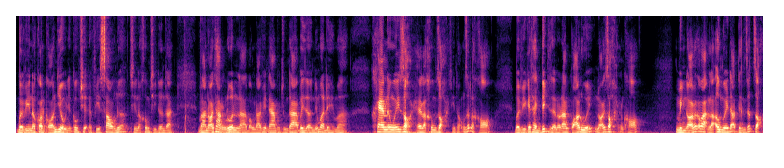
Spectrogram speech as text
Bởi vì nó còn có nhiều những câu chuyện ở phía sau nữa, chứ nó không chỉ đơn giản. Và nói thẳng luôn là bóng đá Việt Nam của chúng ta bây giờ nếu mà để mà khen ông ấy giỏi hay là không giỏi thì nó cũng rất là khó. Bởi vì cái thành tích giờ nó đang quá đuối, nói giỏi cũng khó. Mình nói với các bạn là ông ấy đã từng rất giỏi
